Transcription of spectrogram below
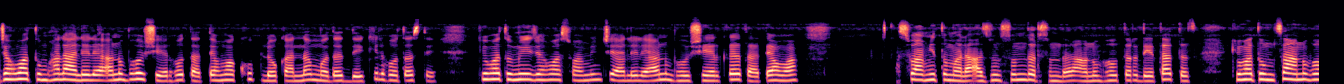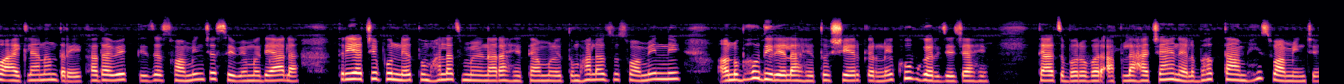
जेव्हा तुम्हाला आलेले अनुभव शेअर होतात तेव्हा खूप लोकांना मदत देखील होत असते. किंवा तुम्ही जेव्हा स्वामींचे आलेले अनुभव शेअर करता तेव्हा स्वामी तुम्हाला अजून सुंदर सुंदर अनुभव तर देतातच. किंवा तुमचा अनुभव ऐकल्यानंतर एखादा व्यक्ती जर स्वामींच्या सेवेमध्ये आला तर याचे पुण्य तुम्हालाच मिळणार आहे. त्यामुळे तुम्हाला जो स्वामींनी अनुभव दिलेला आहे तो शेअर करणे खूप गरजेचे आहे. त्याचबरोबर आपला हा चॅनल भक्त आम्ही स्वामींचे.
